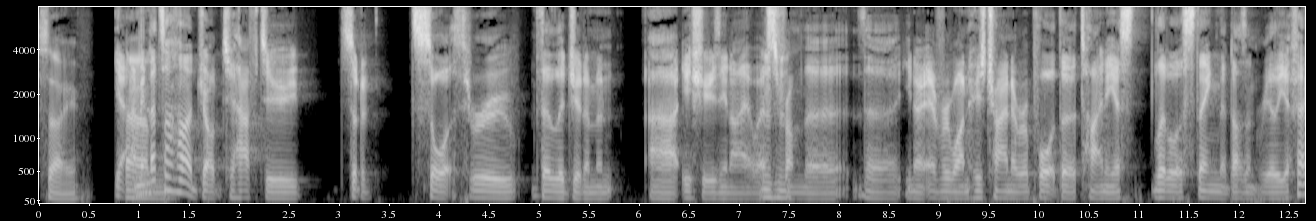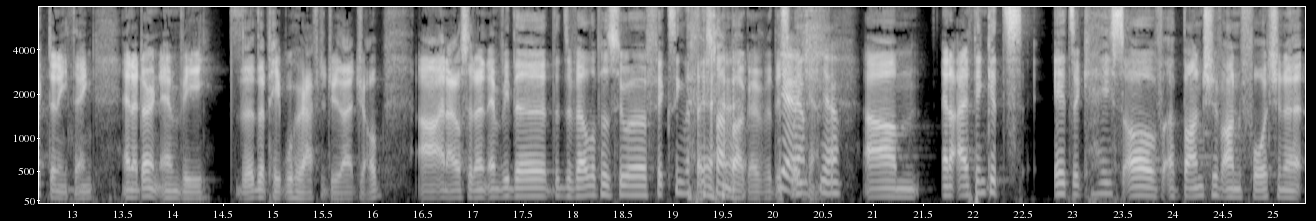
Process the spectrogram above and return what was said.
so Yeah, I mean that's a Um, hard job to have to sort of sort through the legitimate uh, issues in iOS Mhm. from the the you know everyone who's trying to report the tiniest littlest thing that doesn't really affect anything. And I don't envy the, the people who have to do that job, uh, and I also don't envy the the developers who are fixing the FaceTime bug over this yeah, weekend. yeah. Um, and I think it's it's a case of a bunch of unfortunate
